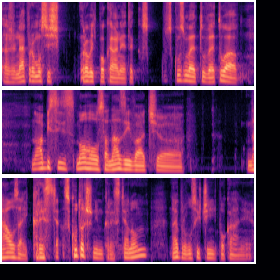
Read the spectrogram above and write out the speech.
že najprv musíš robiť pokánie, tak skúsme tú vetu a... No aby si mohol sa nazývať e, naozaj kresťan, skutočným kresťanom, najprv musíš činiť pokánie.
